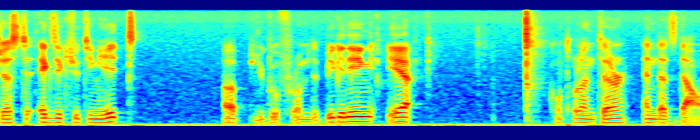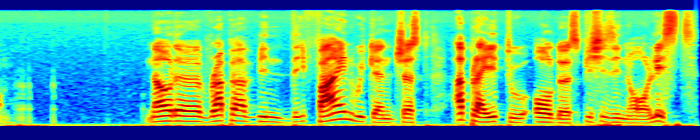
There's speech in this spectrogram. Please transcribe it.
just executing it up you go from the beginning here control enter and that's down now the wrapper have been defined we can just apply it to all the species in our list.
